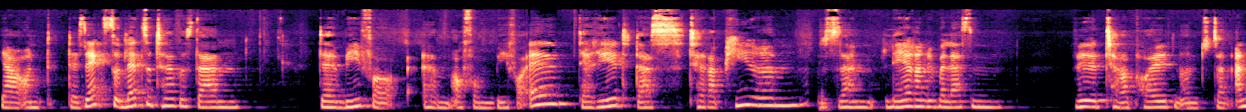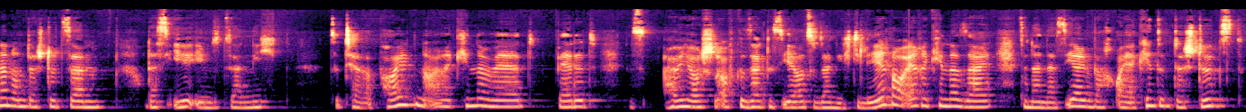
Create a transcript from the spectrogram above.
Ja, und der sechste und letzte Tipp ist dann der BV, ähm, auch vom BVL, der rät, dass Therapieren sozusagen Lehrern überlassen wird, Therapeuten und sozusagen anderen Unterstützern und dass ihr eben sozusagen nicht zu Therapeuten eurer Kinder werdet, werdet. Das habe ich auch schon oft gesagt, dass ihr sozusagen nicht die Lehrer eurer Kinder seid, sondern dass ihr einfach euer Kind unterstützt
